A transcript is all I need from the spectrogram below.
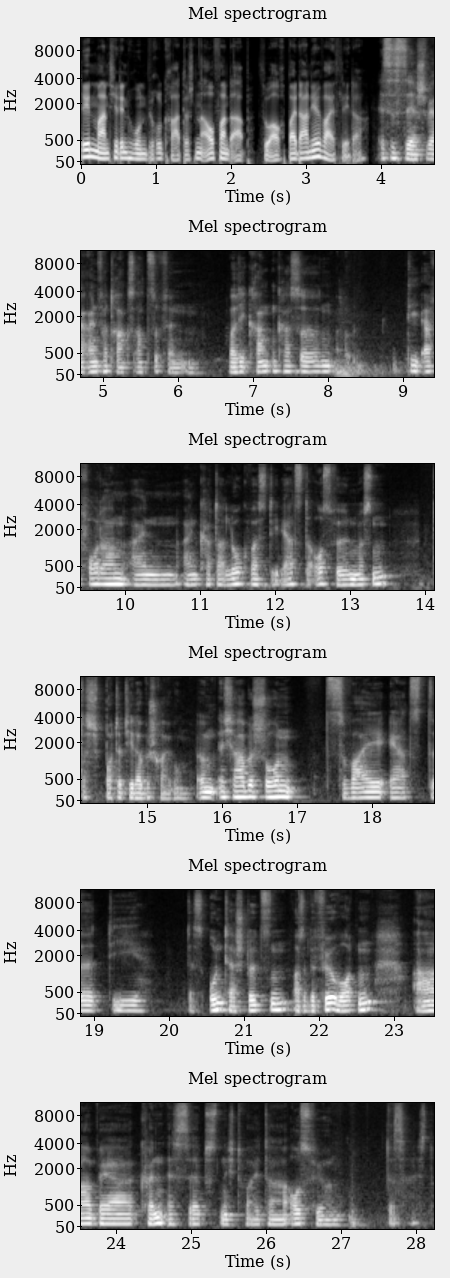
lehnen manche den hohen bürokratischen Aufwand ab, so auch bei Daniel Weißleder. Es ist sehr schwer, einen Vertragsarzt zu finden, weil die Krankenkassen, die erfordern einen, einen Katalog, was die Ärzte ausfüllen müssen das spottet jeder Beschreibung. Ähm, ich habe schon zwei Ärzte, die das unterstützen, also befürworten, aber können es selbst nicht weiter ausführen. Das heißt,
